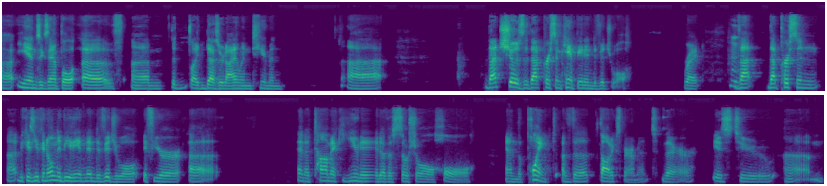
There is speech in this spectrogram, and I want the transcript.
uh, Ian's example of um, the like desert island human, uh, that shows that that person can't be an individual, right? Hmm. That that person uh, because you can only be an individual if you're uh, an atomic unit of a social whole, and the point of the thought experiment there is to um,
